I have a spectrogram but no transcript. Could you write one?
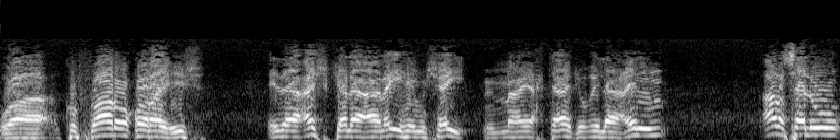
وكفار قريش إذا أشكل عليهم شيء مما يحتاج إلى علم أرسلوا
